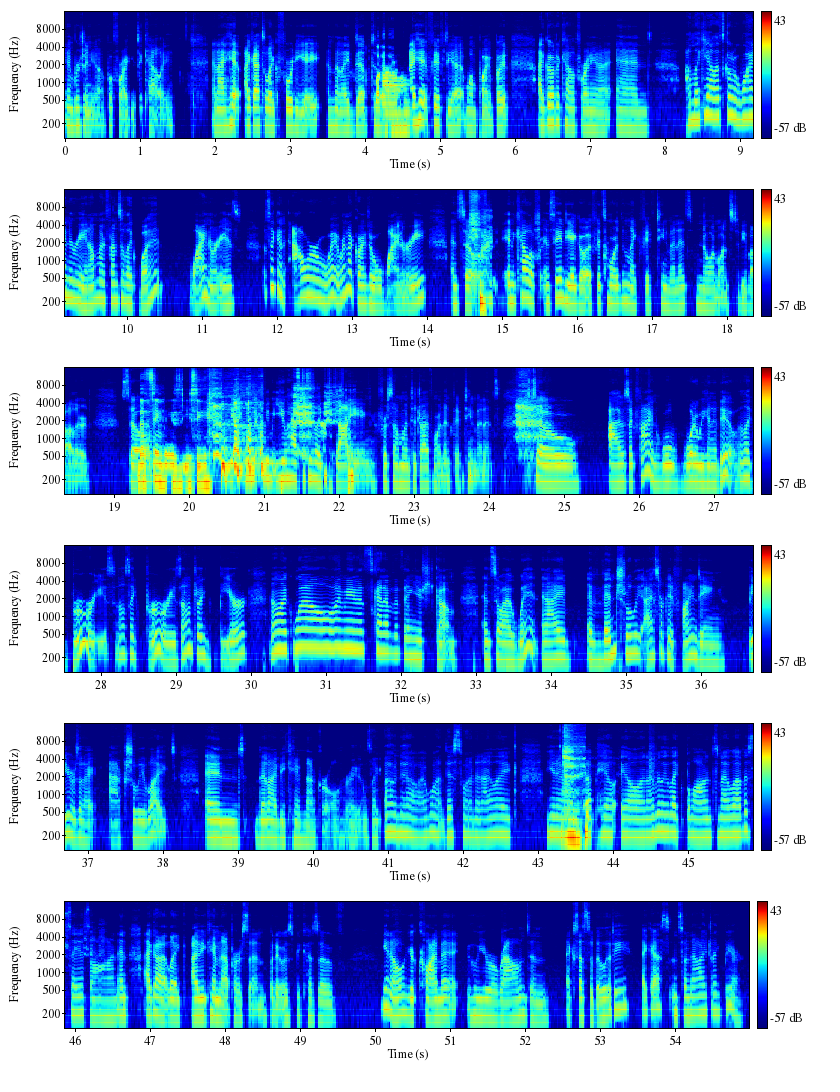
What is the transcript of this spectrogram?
In Virginia before I get to Cali. And I hit I got to like 48 and then I dipped to Wow. I hit 50 at one point, but I go to California and I'm like, "Yeah, let's go to winery." And all my friends are like, "What? Wineries? That's like an hour away. We're not going to a winery." And so in California, in San Diego, if it's more than like 15 minutes, no one wants to be bothered. So That same thing as DC. yeah, you, you, you have to be like dying for someone to drive more than 15 minutes. So I was like, fine, well, what are we going to do? And like, breweries. And I was like, breweries? I don't drink beer. And I'm like, well, I mean, it's kind of the thing you should come. And so I went and I eventually, I started finding beers that I actually liked. And then I became that girl, right? I was like, oh no, I want this one. And I like, you know, a pale ale and I really like blondes and I love a Saison. And I got like, I became that person, but it was because of, you know, your climate, who you're around and accessibility, I guess. And so now I drink beer.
